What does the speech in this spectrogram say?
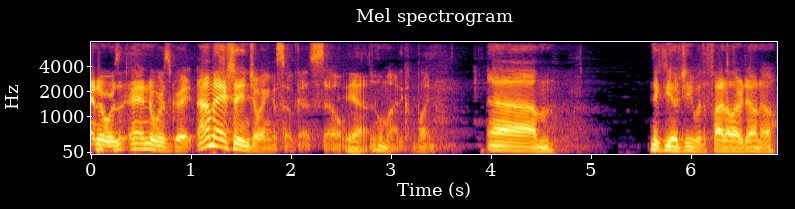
Andor was Andor was great. I'm actually enjoying Ahsoka, so Yeah. who am I to complain? Um, Nick the OG with a five dollar dono.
